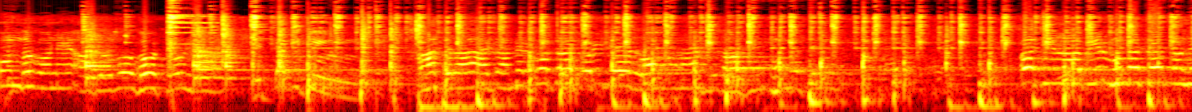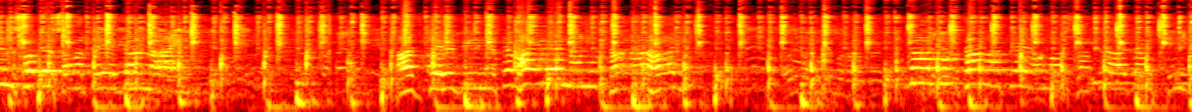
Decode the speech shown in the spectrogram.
বন্ধুগণে আজব ঘটনা? সাতরা গ্রামের কথা করিলে বর্ণনা দিলাম ও জেলা বীরভূমেতে জানেন সবে সবাতে জানাই আজকের দিনেতে ভাইরে নানু থানা হয়। নানু থানাতে আমার সাতরা গ্রাম ছিল।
